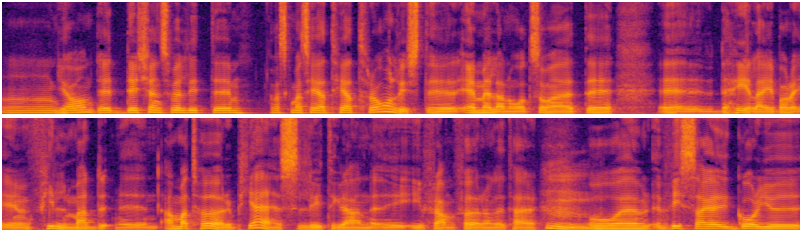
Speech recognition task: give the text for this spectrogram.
Mm, ja, det, det, känns väldigt... Eh vad ska man säga, teatraliskt eh, emellanåt så att eh, eh, det hela är bara en filmad eh, amatörpjäs lite grann i, i framförandet här. Mm. Och eh, vissa går ju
